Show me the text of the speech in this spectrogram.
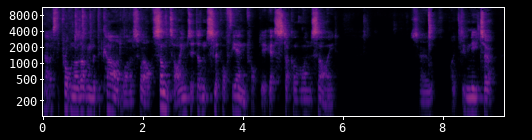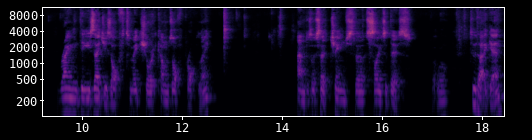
that was the problem I was having with the card one as well. Sometimes it doesn't slip off the end properly, it gets stuck on one side. So I do need to round these edges off to make sure it comes off properly. And as I said, change the size of this. But we'll do that again.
